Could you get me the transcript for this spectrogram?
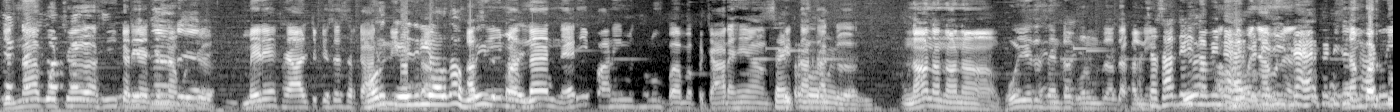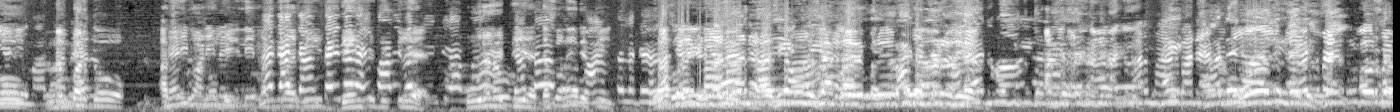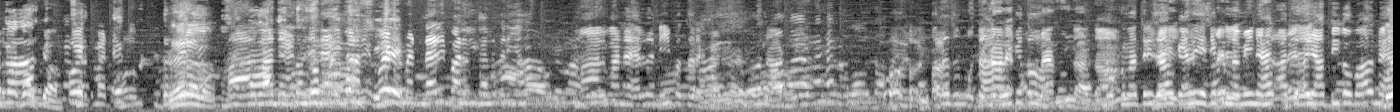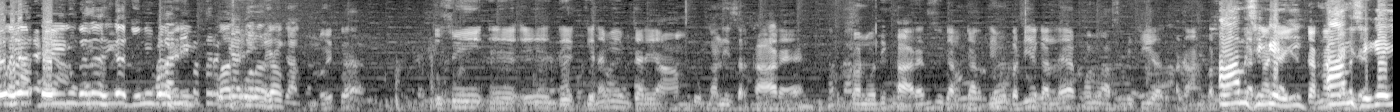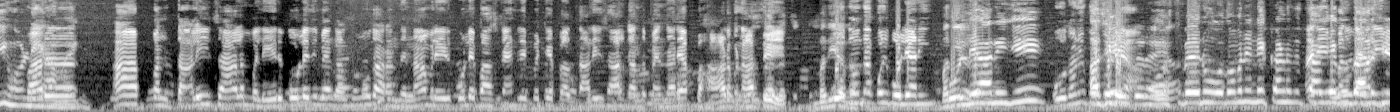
ਜਿੰਨਾ ਕੁਝ ਅਸੀਂ ਕਰਿਆ ਜਿੰਨਾ ਕੁਝ ਮੇਰੇ ਖਿਆਲ ਚ ਕਿਸੇ ਸਰਕਾਰ ਹੁਣ ਨੇ ਨਹੀਂ ਕੇਜਰੀਵਾਲ ਦਾ ਕੀਤਾ। ਹੋਈ ਅਸੀਂ ਮੰਨ ਨਹਿਰੀ ਪਾਣੀ ਨੂੰ ਤੁਹਾਨੂੰ ਪਹੁੰਚਾ ਰਹੇ ਹਾਂ ਖੇਤਾਂ ਤੱਕ। ਨਾ ਨਾ ਨਾ ਨਾ ਕੋਈ ਇਹਦੇ ਸੈਂਟਰ ਗਵਰਨਮੈਂਟ ਦਾ ਦਖਲ ਨਹੀਂ। ਅੱਛਾ ਸਰ ਜਿਹੜੀ ਨਵੀਂ ਨਹਿਰ ਕੱਢੀ ਨਹਿਰ ਕੱਢੀ ਨੰਬਰ ਸਰਕਾਰ ਹੋਈ ਹੈ 2 ਜੀ, ਮਾਲਵਾ ਨੰਬਰ ਨਹਿਰ। 2 ਅਸੀਂ ਨਹਿਰੀ ਤੁਹਾਨੂੰ ਪਾਣੀ ਲਈ। ਬਿਜਲੀ ਮੰਤਰੀ ਦੀ ਦੇਣ ਚ ਦਿੱਤੀ ਹੈ। ਪੂਰੀ ਦਿੱਤੀ ਹੈ। ਦੱਸੋ ਨਹੀਂ ਦਿੱਤੀ। ਬਸ ਜਿਹੜੀ ਮਾਲਵਾ ਨਹਿਰ ਸੀ, ਅਸੀਂ ਦਾ ਹੀ ਮਾਲਵਾ ਨਹਿਰ ਨਹੀਂ ਪਤਾ ਰੱਖਿਆ ਸਟਾਰਟ ਪਤਾ ਤੁਹਾਨੂੰ ਸਟਾਰਟ ਹੋਈ ਕਿਤੋਂ? ਮੈਂ ਤੁਹਾਨੂੰ ਦੱਸਦਾ। ਮੁੱਖ ਮੰਤਰੀ ਸਾਹਿਬ ਕਹਿੰਦੇ ਅਸੀਂ ਇੱਕ ਨਵੀਂ ਨਹਿਰ ਅੱਜ ਆਜ਼ਾਦੀ ਤੋਂ ਬਾਅਦ ਨਹਿਰ 2023 ਨੂੰ ਕਹਿੰਦਾ ਸੀਗਾ ਯੂਨੀਵਰਸਿਟੀ ਮਾਸਕੋਨਾ ਮੇਰੀ ਸਾਹਿਬ ਤੁਸੀਂ ਇਹ ਦੇਖ ਕੇ ਨਾ ਵੀ ਵਿਚਾਰੇ ਆਮ ਲੋਕਾਂ ਦੀ ਸਰਕਾਰ ਹੈ ਤੁਹਾਨੂੰ ਅਧਿਕਾਰ ਹੈ ਤੁਸੀਂ ਗੱਲ ਕਰਦੇ ਹੋ ਵਧੀਆ ਗੱਲ ਹੈ ਆਪਾਂ ਨੂੰ ਅਸਲ ਵਿੱਚ ਹੀ ਆਦਾਨ ਪ੍ਰਦਾਨ ਆਮ ਸੀਗੇ ਜੀ ਆਮ। ਸੀਗੇ ਜੀ ਹੁਣ ਨਹੀਂ ਪਰ ਆਮ ਹੈਗੇ। ਆ 45 ਸਾਲ ਮਲੇਰਕੋਲੇ ਦੀ ਮੈਂ ਗੱਲ ਤੁਹਾਨੂੰ ਉਦਾਹਰਨ ਦਿੰਨਾ ਮਲੇਰਕੋਲੇ ਬੱਸ ਸਟੈਂਡ ਦੇ ਪਿੱਛੇ 45 ਸਾਲ ਗੰਦ ਪੈਂਦਾ ਰਿਹਾ ਪਹਾੜ ਬਣਾਤੇ। ਵਧੀਆ ਉਦੋਂ ਦਾ ਕੋਈ ਬੋਲਿਆ ਨਹੀਂ। ਬੋਲਿਆ ਨਹੀਂ ਜੀ। ਉਦੋਂ ਨਹੀਂ ਬੋਲਿਆ। ਮੋਸਟਵੇ ਨੂੰ ਉਦੋਂ ਵੀ ਨਹੀਂ ਨਿਕਲਣ ਦਿੱਤਾ ਜੇ ਕੋਈ ਗੱਲ ਸੀ।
